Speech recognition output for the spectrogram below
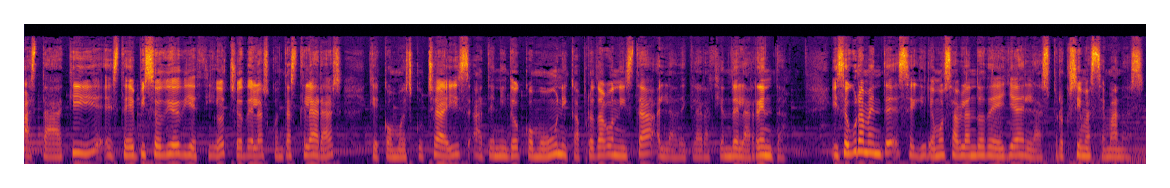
Hasta aquí este episodio 18 de las cuentas claras, que como escucháis ha tenido como única protagonista la declaración de la renta. Y seguramente seguiremos hablando de ella en las próximas semanas.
